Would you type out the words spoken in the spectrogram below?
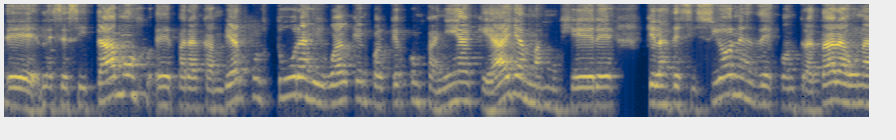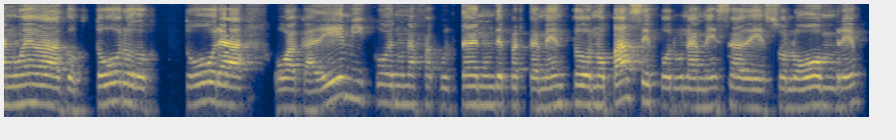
Eh, necesitamos eh, para cambiar culturas, igual que en cualquier compañía, que haya más mujeres, que las decisiones de contratar a una nueva doctor o doctor o académico en una facultad, en un departamento, no pase por una mesa de solo hombre,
